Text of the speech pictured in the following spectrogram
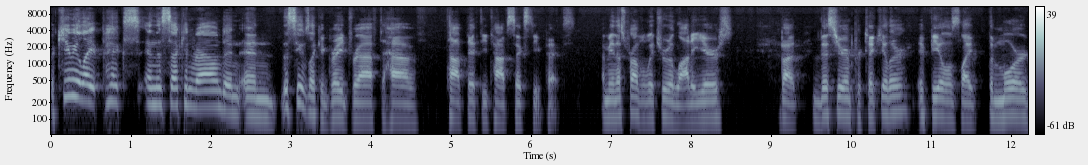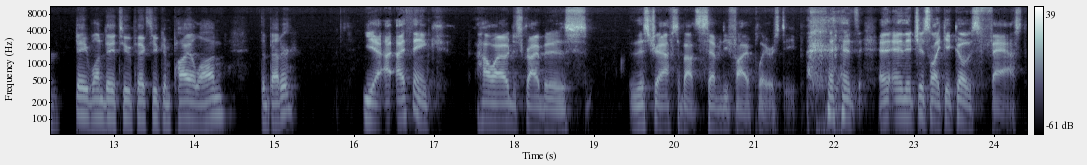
accumulate picks in the second round, and and this seems like a great draft to have top 50, top 60 picks. I mean, that's probably true a lot of years, but this year in particular, it feels like the more day one, day two picks you can pile on, the better. Yeah, I, I think how I would describe it is this draft's about 75 players deep. and, and it just like it goes fast.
